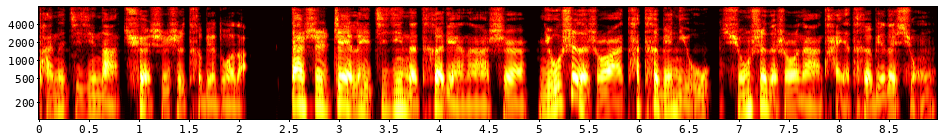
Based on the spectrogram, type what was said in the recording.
盘的基金呢，确实是特别多的。但是这类基金的特点呢，是牛市的时候啊，它特别牛；熊市的时候呢，它也特别的熊。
